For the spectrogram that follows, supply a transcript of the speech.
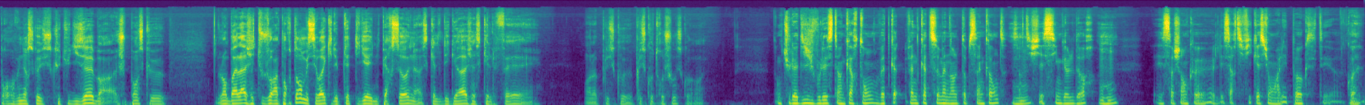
pour revenir à ce que, ce que tu disais, ben, je pense que l'emballage est toujours important, mais c'est vrai qu'il est peut-être lié à une personne, à ce qu'elle dégage, à ce qu'elle fait. Voilà, plus que plus qu'autre chose, quoi. ouais. Donc tu l'as dit, je voulais, c'était un carton, 24, 24 semaines dans le top 50, Mhm. certifié single d'or. Mhm. Et sachant que les certifications à l'époque, c'était euh, quoi, Ouais, pas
